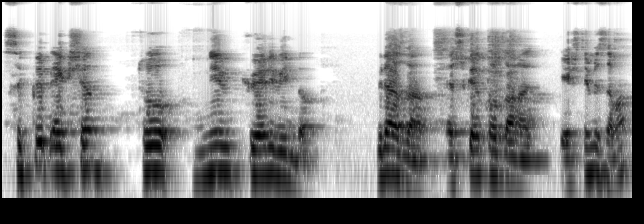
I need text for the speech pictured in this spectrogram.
Script action to new query window. Birazdan SQL kodlarına geçtiğimiz zaman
